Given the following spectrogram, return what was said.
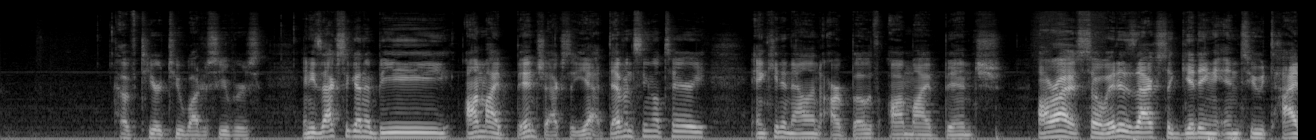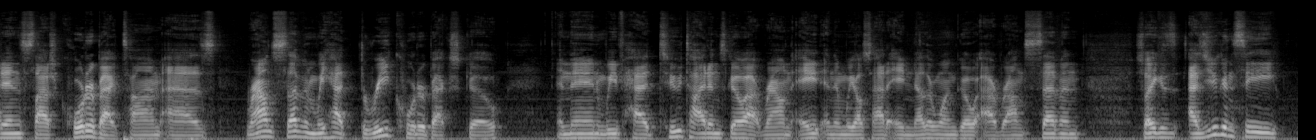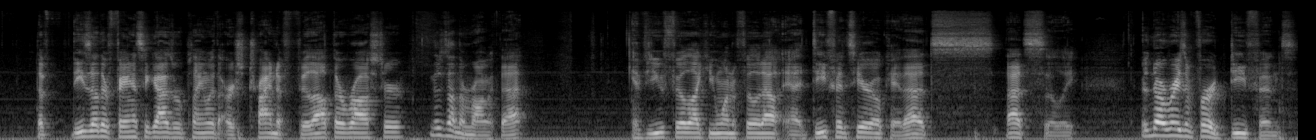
of tier two wide receivers, and he's actually gonna be on my bench. Actually, yeah, Devin Singletary and Keenan Allen are both on my bench. All right, so it is actually getting into tight end slash quarterback time as round seven we had three quarterbacks go, and then we've had two tight ends go at round eight, and then we also had another one go at round seven. So as you can see, the these other fantasy guys we're playing with are trying to fill out their roster. There's nothing wrong with that. If you feel like you want to fill it out at defense here, okay, that's that's silly. There's no reason for a defense.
